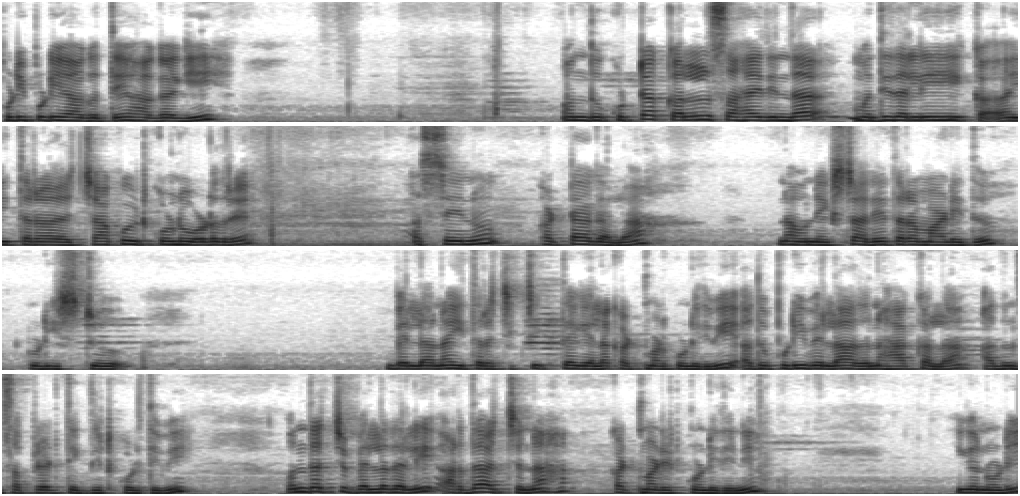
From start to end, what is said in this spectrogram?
ಪುಡಿ ಪುಡಿ ಆಗುತ್ತೆ. ಹಾಗಾಗಿ ಒಂದು ಕುಟ್ಟ ಕಲ್ಲು ಸಹಾಯದಿಂದ ಮಧ್ಯದಲ್ಲಿ ಕ, ಈ ಥರ ಚಾಕು ಇಟ್ಕೊಂಡು ಹೊಡೆದ್ರೆ ಅಷ್ಟೇನು ಕಟ್ಟಾಗಲ್ಲ ನಾವು ನೆಕ್ಸ್ಟ್ ಅದೇ ಥರ ಮಾಡಿದ್ದು. ನೋಡಿ, ಇಷ್ಟು ಬೆಲ್ಲನ ಈ ಥರ ಚಿಕ್ಕ ಚಿಕ್ಕದಾಗೆಲ್ಲ ಕಟ್ ಮಾಡ್ಕೊಂಡಿದ್ವಿ. ಅದು ಪುಡಿ ಬೆಲ್ಲ ಅದನ್ನು ಹಾಕಲ್ಲ. ಅದನ್ನು ಸಪ್ರೇಟ್ ತೆಗೆದಿಟ್ಕೊಳ್ತೀವಿ. ಒಂದು ಅಚ್ಚು ಬೆಲ್ಲದಲ್ಲಿ ಅರ್ಧ ಅಚ್ಚನ್ನು ಕಟ್ ಮಾಡಿ ಇಟ್ಕೊಂಡಿದ್ದೀನಿ. ಈಗ ನೋಡಿ,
